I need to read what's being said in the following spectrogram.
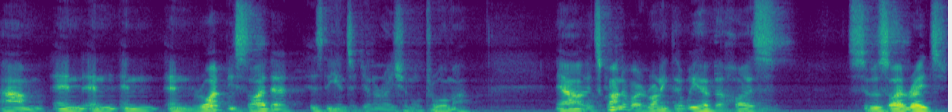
Um, and, and, and, and right beside that is the intergenerational trauma. Now, it's kind of ironic that we have the highest suicide rates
